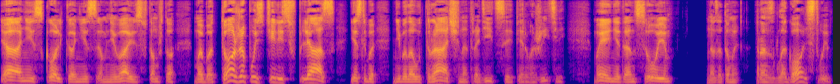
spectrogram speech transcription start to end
Я нисколько не сомневаюсь в том, что мы бы тоже пустились в пляс, если бы не была утрачена традиция первожителей. Мы не танцуем, но зато мы разглагольствуем.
